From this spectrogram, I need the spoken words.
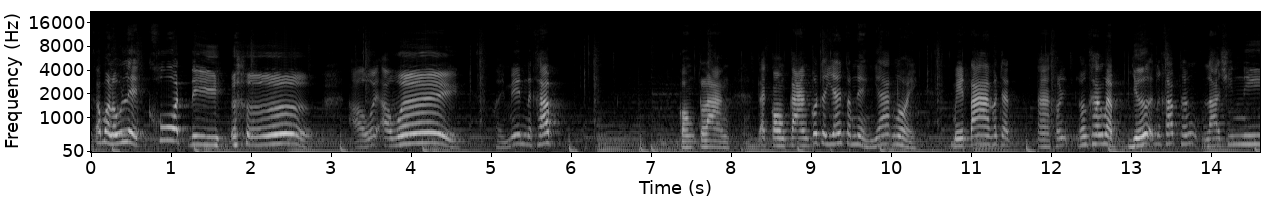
เขาบอกแล้ววาเลดโคตรดีเออเอาเว้ยเอาเว้ยหอยเม่นนะครับ กองกลาง แต่กองกลางก็จะแย่งตำแหน่งยากหน่อย เมตาก็จะอ่าค่อนข้างแบบเยอะนะครับ ทั้งราชินี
